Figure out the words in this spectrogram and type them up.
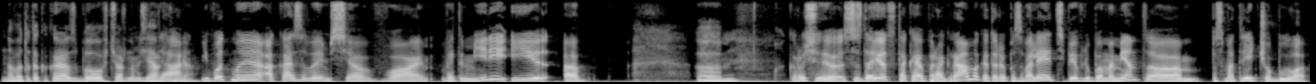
но вот это как раз было в черном зеркале. Да. И вот мы оказываемся в, в этом мире, и а, а, короче, создается такая программа, которая позволяет тебе в любой момент а, посмотреть, что было.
